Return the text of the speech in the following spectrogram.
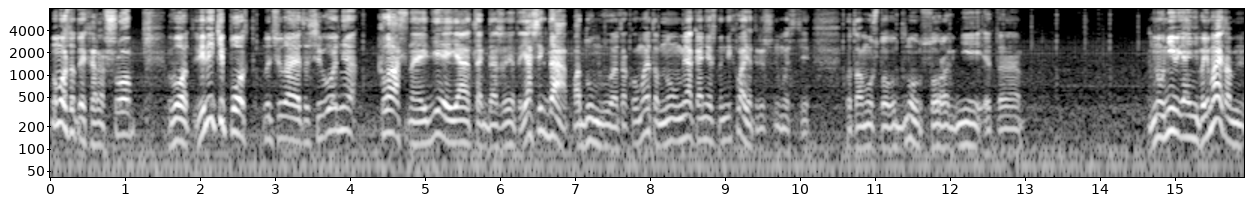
Ну, может, это и хорошо. Вот, Великий пост начинается сегодня классная идея, я так даже это, я всегда подумываю о таком этом, но у меня, конечно, не хватит решимости, потому что, ну, 40 дней это, ну, не, я не понимаю, там,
